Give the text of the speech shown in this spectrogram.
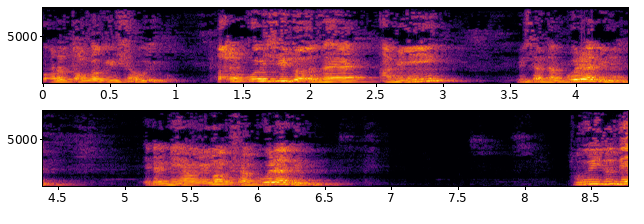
পরে তোর লোক হিসাব হইব? তোরে কইছি তো যে আমি বিচারটা কইরা দিব এটা নিয়ে আমি মাংস কইরা দিব তুই যদি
